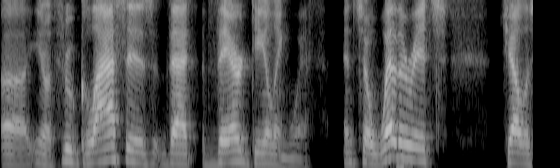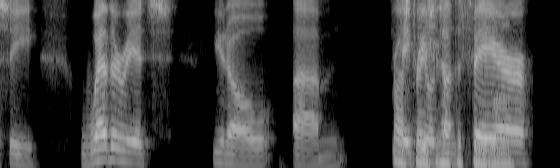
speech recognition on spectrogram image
uh, you know, through glasses that they're dealing with And so whether it's jealousy, whether it's, you know, um, they feel it's unfair,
